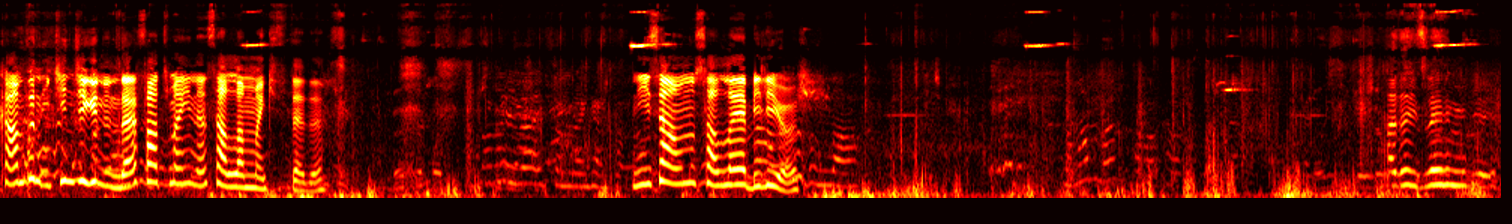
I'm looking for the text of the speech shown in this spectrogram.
Kampın ikinci gününde Fatma yine sallanmak istedi. Nisa onu sallayabiliyor. Hadi izleyelim videoyu.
